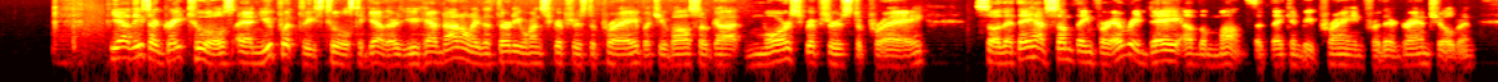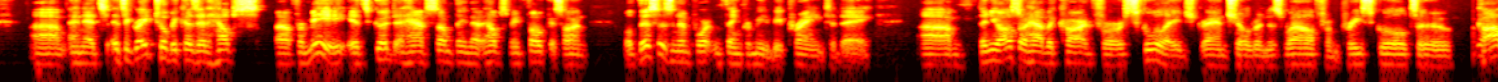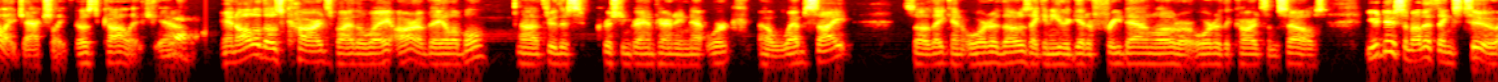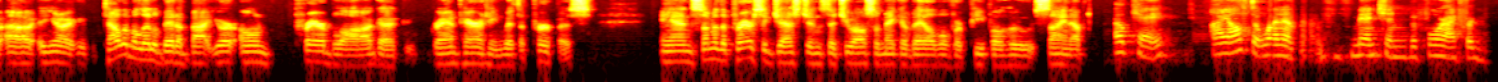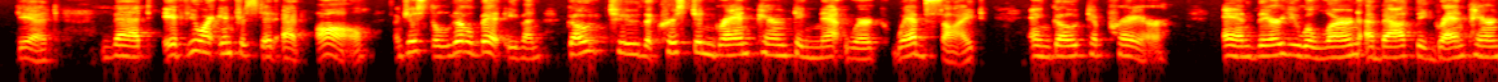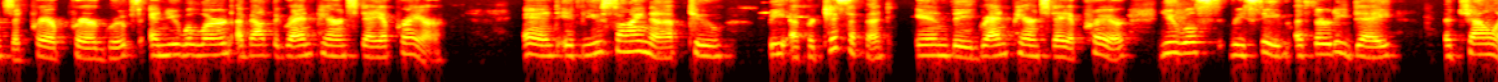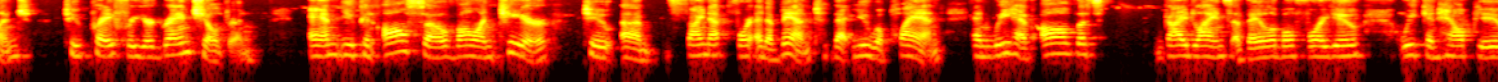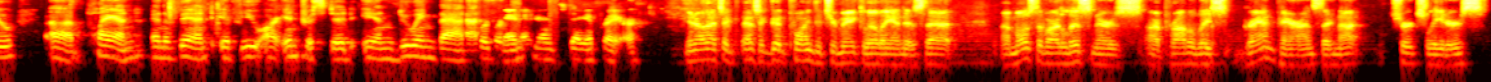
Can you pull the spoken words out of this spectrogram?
Yeah, these are great tools, and you put these tools together. You have not only the 31 scriptures to pray, but you've also got more scriptures to pray so that they have something for every day of the month that they can be praying for their grandchildren. Um, and it's, it's a great tool because it helps, uh, for me, it's good to have something that helps me focus on, well, this is an important thing for me to be praying today. Um, then you also have the card for school age grandchildren as well, from preschool to college, actually, goes to college. Yeah. yeah. And all of those cards, by the way, are available uh, through this Christian Grandparenting Network uh, website. So they can order those. They can either get a free download or order the cards themselves. You do some other things too. Uh, you know, tell them a little bit about your own prayer blog, uh, Grandparenting with a Purpose and some of the prayer suggestions that you also make available for people who sign up. Okay. I also want to mention before I forget that if you are interested at all, just a little bit even, go to the Christian Grandparenting Network website and go to prayer. And there you will learn about the Grandparents at Prayer prayer groups, and you will learn about the Grandparents' Day of Prayer. And if you sign up to be a participant in the Grandparents' Day of Prayer, you will receive a 30 day challenge to pray for your grandchildren. And you can also volunteer to um, sign up for an event that you will plan. And we have all the guidelines available for you. We can help you uh, plan an event if you are interested in doing that for Grandparents' Day of Prayer. You know, that's a that's a good point that you make, Lillian. Is that uh, most of our listeners are probably grandparents; they're not church leaders.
